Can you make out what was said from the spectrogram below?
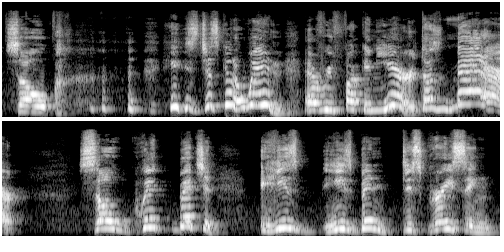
So he's just going to win every fucking year. It doesn't matter. So quit bitching. He's he's been disgracing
